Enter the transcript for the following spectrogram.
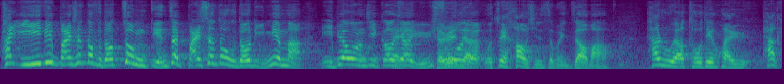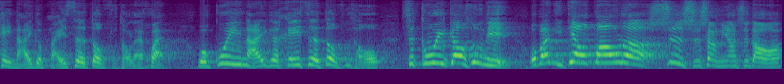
他一定白色豆腐头，重点在白色豆腐头里面嘛？你不要忘记高嘉瑜说的。我最好奇是什么，你知道吗？他如果要偷天换日，他可以拿一个白色豆腐头来换。我故意拿一个黑色豆腐头，是故意告诉你，我把你调包了。事实上，你要知道哦，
